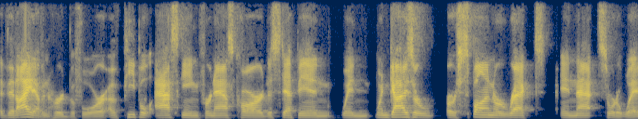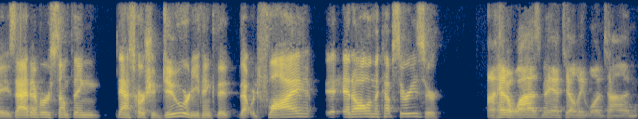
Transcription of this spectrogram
that I haven't heard before of people asking for NASCAR to step in when when guys are are spun or wrecked in that sort of way. Is that ever something NASCAR should do, or do you think that that would fly at all in the Cup Series? Or I had a wise man tell me one time,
